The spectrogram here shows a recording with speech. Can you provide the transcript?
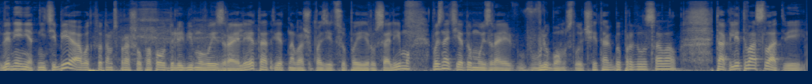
Вернее, нет, не тебе, а вот кто там спрашивал по поводу любимого Израиля. Это ответ на вашу позицию по Иерусалиму. Вы знаете, я думаю, Израиль в любом случае так бы проголосовал. Так, Литва с Латвией,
